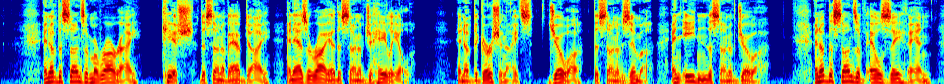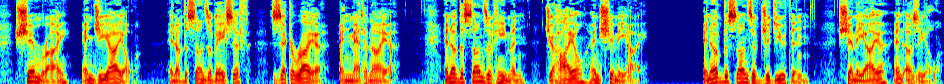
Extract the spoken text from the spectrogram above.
And of the sons of Merari, Kish the son of Abdi, and Azariah the son of Jehalelel. And of the Gershonites, Joah the son of Zimmah, and Eden the son of Joah. And of the sons of Elizaphan, Shimri, and Jeiel. And of the sons of Asaph, Zechariah, and Mattaniah. And of the sons of Heman, Jehiel, and Shimei. And of the sons of Jeduthun, Shemaiah, and Uzziel.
